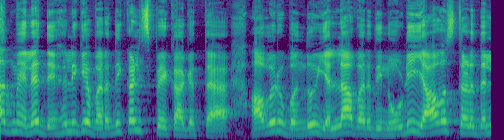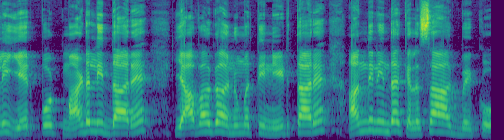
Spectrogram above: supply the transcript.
ಆದಮೇಲೆ ದೆಹಲಿಗೆ ವರದಿ ಕಳಿಸಬೇಕಾಗತ್ತೆ. ಅವರು ಬಂದು ಎಲ್ಲಾ ವರದಿ ನೋಡಿ ಯಾವ ಸ್ಥಳದಲ್ಲಿ ಏರ್ಪೋರ್ಟ್ ಮಾಡಲಿದ್ದಾರೆ, ಯಾವಾಗ ಅನುಮತಿ ನೀಡ್ತಾರೆ, ಅಂದಿನಿಂದ ಕೆಲಸ ಆಗಬೇಕು.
